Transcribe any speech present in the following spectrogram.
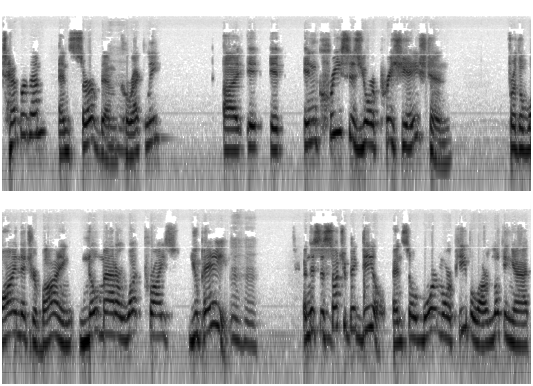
temper them and serve them mm-hmm. correctly uh, it it increases your appreciation for the wine that you're buying no matter what price you paid and this is such a big deal. And so more and more people are looking at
